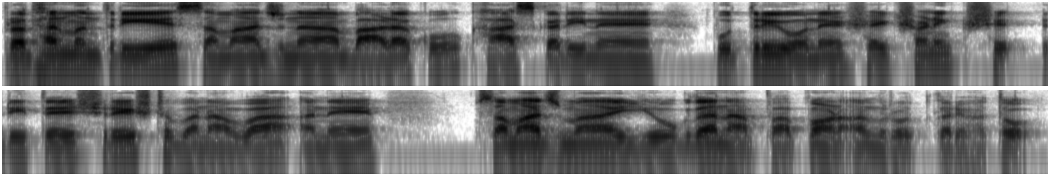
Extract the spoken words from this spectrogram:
પ્રધાનમંત્રીએ સમાજના બાળકો, ખાસ કરીને પુત્રીઓને શૈક્ષણિક રીતે શ્રેષ્ઠ બનાવવા અને સમાજમાં યોગદાન આપવા પણ અનુરોધ કર્યો હતો.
